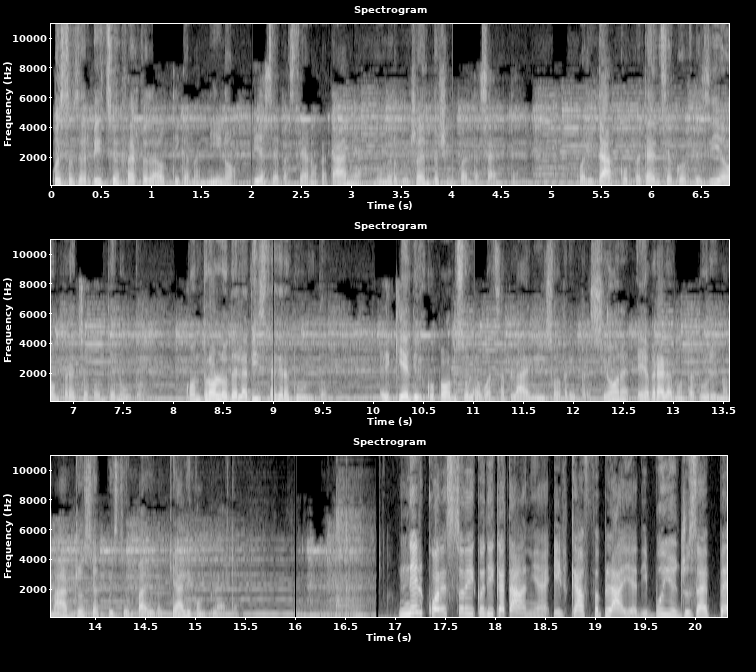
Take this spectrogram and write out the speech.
Questo servizio è offerto da Ottica Mannino, via Sebastiano Catania, numero 257. Qualità, competenza e cortesia a un prezzo contenuto. Controllo della vista gratuito. Richiedi il coupon sulla WhatsApp Line in sovraimpressione e avrai la montatura in omaggio se acquisti un paio d'occhiali completo. Nel cuore storico di Catania, il CAF Playa di Buio Giuseppe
